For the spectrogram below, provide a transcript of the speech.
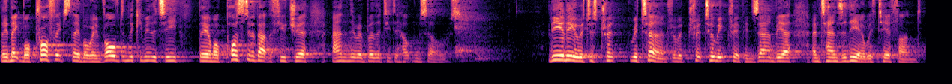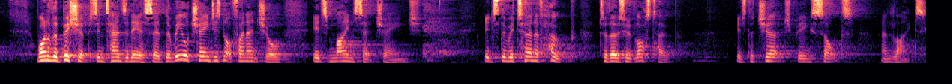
They make more profits. They're more involved in the community. They are more positive about the future and their ability to help themselves. Leah Leah has just tri- returned from a tri- two week trip in Zambia and Tanzania with Tearfund. One of the bishops in Tanzania said the real change is not financial, it's mindset change. It's the return of hope to those who'd lost hope. It's the church being salt and light.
